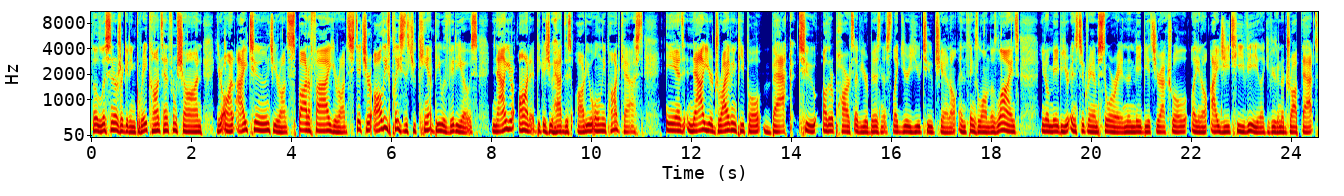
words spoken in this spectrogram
the listeners are getting great content from Shawn. You're on iTunes, you're on Spotify, you're on Stitcher, all these places that you can't be with videos. Now you're on it because you have this audio only podcast and now you're driving people back to other parts of your business, like your YouTube channel and things along those lines. You know, maybe your Instagram story, and then maybe it's your actual, you know, IGTV. Like if you're going to drop that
